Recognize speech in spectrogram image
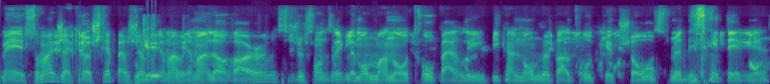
mais sûrement que j'accrocherais parce que j'aime vraiment, vraiment l'horreur. C'est juste, on dirait que le monde m'en a trop parlé. Puis quand le monde me parle trop de quelque chose, je me désintéresse.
